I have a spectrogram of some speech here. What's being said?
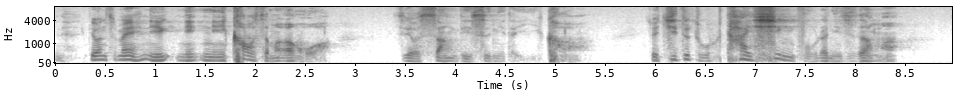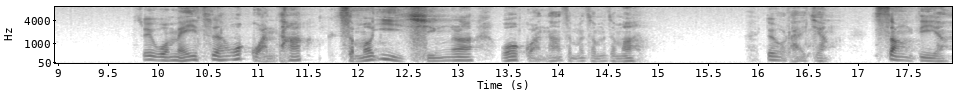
弟兄姊妹，你你你靠什么而活？只有上帝是你的依靠。所以基督徒太幸福了，你知道吗？所以我每一次，我管他什么疫情啊，我管他怎么怎么怎么，对我来讲，上帝啊，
